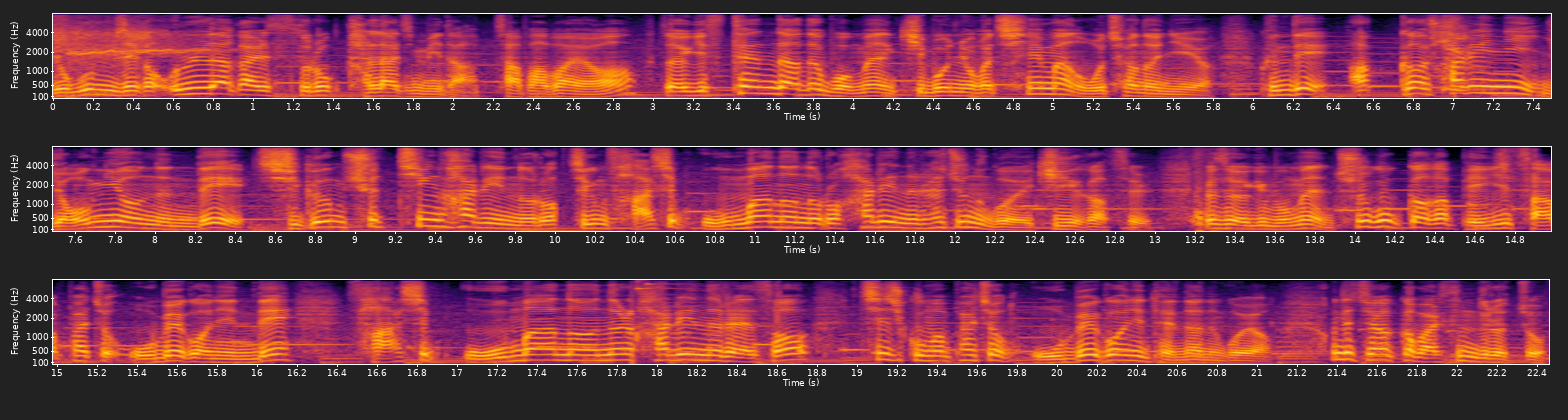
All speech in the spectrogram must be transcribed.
요금제가 올라갈수록 달라집니다. 자 봐봐요. 자 여기 standard 보면 기본료가 75,000원이에요. 근데 아까 할인이 0이었는데 지금 슈팅 할인으로 지금 45만원으로 할인을 해주는 거예요 기계값을. 그래서 여기 보면 출고가가 124만 8,500원인데 45만원을 할인을 해서 79만 8,500원이 된다는 거예요. 근데 제가 아까 말씀드렸죠.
